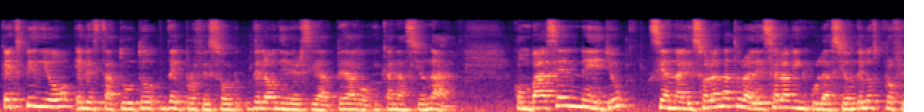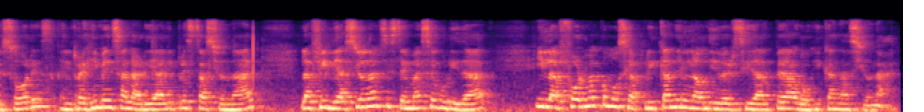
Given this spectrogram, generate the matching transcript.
que expidió el Estatuto del Profesor de la Universidad Pedagógica Nacional. Con base en ello, se analizó la naturaleza de la vinculación de los profesores, el régimen salarial y prestacional, la afiliación al sistema de seguridad y la forma como se aplican en la Universidad Pedagógica Nacional.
